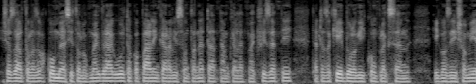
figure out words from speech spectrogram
és ezáltal az a kommerszitolok megdrágultak, a pálinkára viszont a netát nem kellett megfizetni. Tehát ez a két dolog így komplexen igaz, és a mi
